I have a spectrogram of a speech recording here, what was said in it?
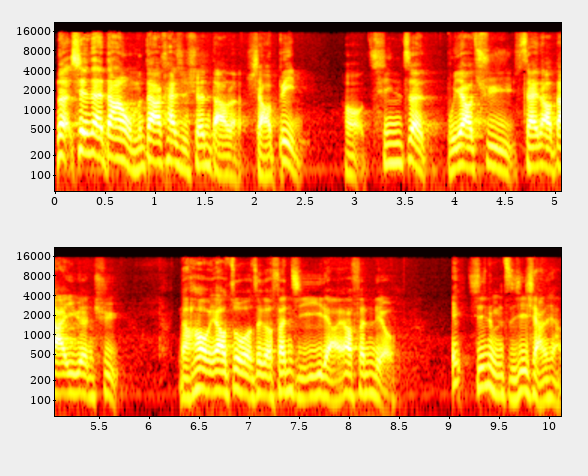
那现在当然我们大家开始宣导了，小病，哦，轻症不要去塞到大医院去，然后要做这个分级医疗，要分流。哎，其实你们仔细想一想，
